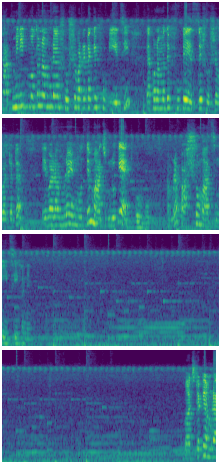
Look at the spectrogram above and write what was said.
সাত মিনিট মতন আমরা সর্ষে বাটাটাকে ফুটিয়েছি। এখন আমাদের ফুটে এসছে সর্ষে বাটাটা। এবার আমরা এর মধ্যে মাছগুলোকে অ্যাড করব। আমরা পাঁচশো মাছ নিয়েছি এখানে। মাছটাকে আমরা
